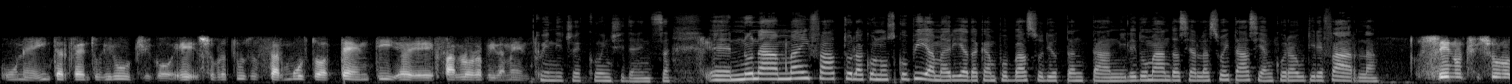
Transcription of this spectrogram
un intervento chirurgico e soprattutto stare molto attenti e farlo rapidamente. Quindi c'è coincidenza. Sì. Eh, non ha mai fatto la conoscopia Maria da Campobasso di 80 anni. Le domanda se alla sua età sia ancora utile farla. Se non ci sono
